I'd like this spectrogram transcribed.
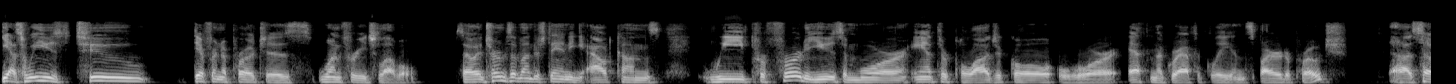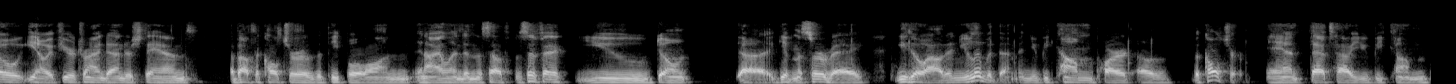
Yeah, so we use two different approaches, one for each level. So in terms of understanding outcomes, we prefer to use a more anthropological or ethnographically inspired approach. Uh, so, you know, if you're trying to understand about the culture of the people on an island in the South Pacific. You don't uh, give them a survey. You go out and you live with them and you become part of the culture. And that's how you become,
